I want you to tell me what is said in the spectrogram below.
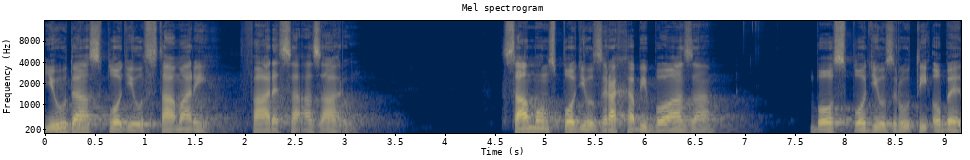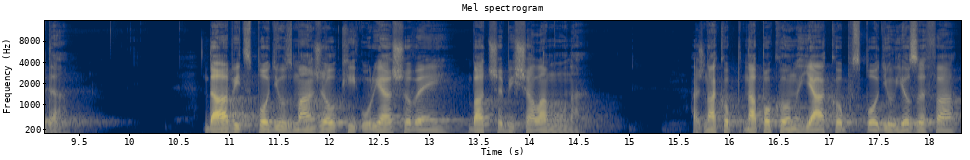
Júda splodil z Tamary, Fáresa a Záru. Salmon splodil z Rachaby Boáza, Bo splodil z Rúty Obeda. Dávid splodil z manželky Uriášovej, Bačeby Šalamúna. Až napokon Jákob splodil Jozefa,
